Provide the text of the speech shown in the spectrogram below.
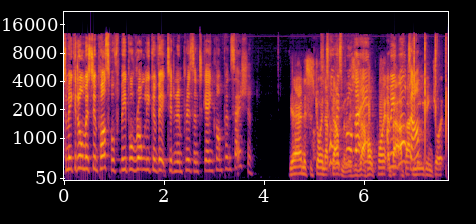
to make it almost impossible for people wrongly convicted and imprisoned to gain compensation. Yeah, and this is joined up government. This is the whole point I mean, about, well about needing joint.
